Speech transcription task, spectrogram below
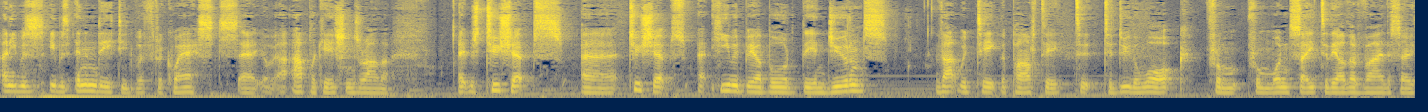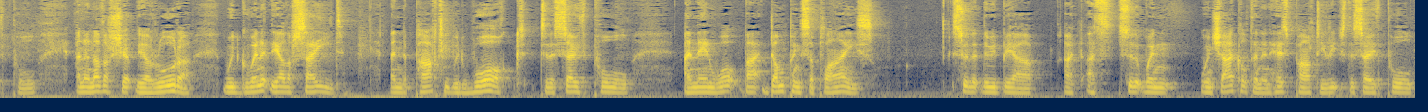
And he was he was inundated with requests, uh, applications rather. It was two ships, uh, two ships. Uh, he would be aboard the Endurance. That would take the party to, to do the walk from from one side to the other via the South Pole, and another ship, the Aurora, would go in at the other side, and the party would walk to the South Pole, and then walk back, dumping supplies, so that there would be a, a, a so that when when Shackleton and his party reached the South Pole,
